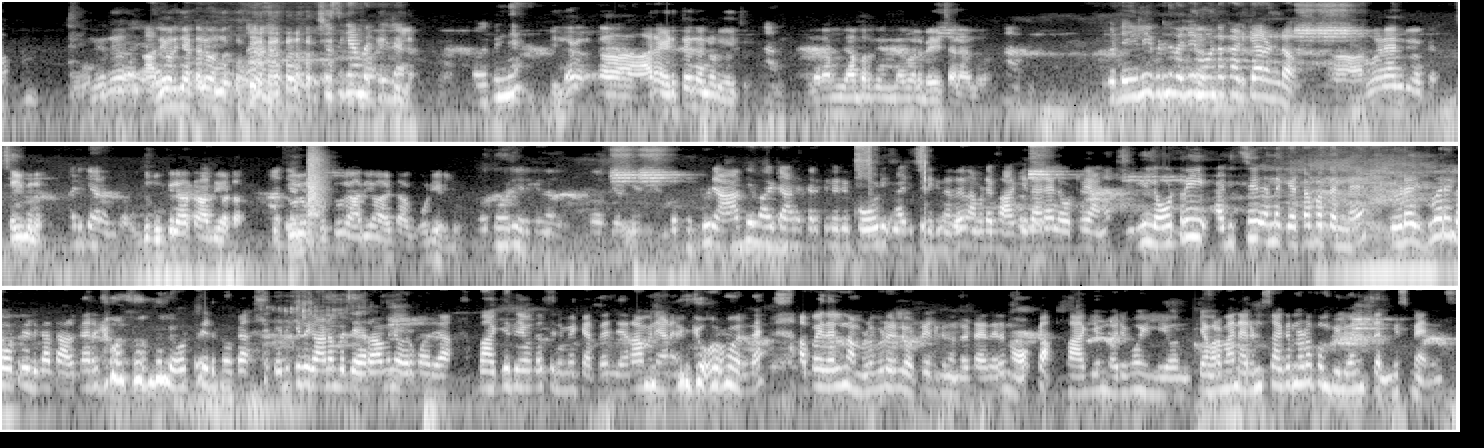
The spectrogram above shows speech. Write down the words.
ആദ്യം ഒരു ഞെട്ടൽ വന്നു. വിശ്വസിക്കാൻ പറ്റില്ല പിന്നെ? പിന്നെ ആരാ എടുത്തതെന്ന് എന്നോട് ചോദിച്ചു. അന്നേരം ഞാൻ പറഞ്ഞു ഇന്നതുപോലെ ബേച്ചാനാന്ന് പറഞ്ഞു. ഡെയിലി ഇവിടുന്ന് വലിയ എമൗണ്ട് ഒക്കെ അടിക്കാറുണ്ടോ? അറുപതിനായിരം രൂപ ഒക്കെ സെയിമിന് അടിക്കാറുണ്ടോ? ഇത് ബുക്കിനകത്ത് ആദ്യമായിട്ടാ. പുത്തൂർ പുത്തൂർ ആദ്യമായിട്ടാ കോടി കോടി ആദ്യമായിട്ടാണ് ഇത്തരത്തിലൊരു കോടി അടിച്ചിരിക്കുന്നത് നമ്മുടെ ഭാഗ്യധാര ലോട്ടറിയാണ്. ഈ ലോട്ടറി അടിച്ച് എന്ന് കേട്ടപ്പോൾ തന്നെ ഇവിടെ ഇതുവരെ ലോട്ടറി എടുക്കാത്ത ആൾക്കാരൊക്കെ വന്ന് ലോട്ടറി എടുത്ത് നോക്കാം. എനിക്കിത് കാണുമ്പോൾ ജയറാമിന് ഓർമ്മ വരിക ഭാഗ്യദേവത സിനിമയ്ക്കകത്ത് ജയറാമിനെയാണ് എനിക്ക് ഓർമ്മ വരുന്നത് അപ്പോൾ ഏതായാലും നമ്മളും കൂടെ ഒരു ലോട്ടറി എടുക്കുന്നുണ്ട് കേട്ടോ. ഏതായാലും നോക്കാം. ഭാഗ്യം വരുമോ ഇല്ലയോ എന്ന്. ക്യാമറമാൻ അരുൺ സാഗറിനോടൊപ്പം ബിലുവൻ സെൻമിസ് മാനൻസ്.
